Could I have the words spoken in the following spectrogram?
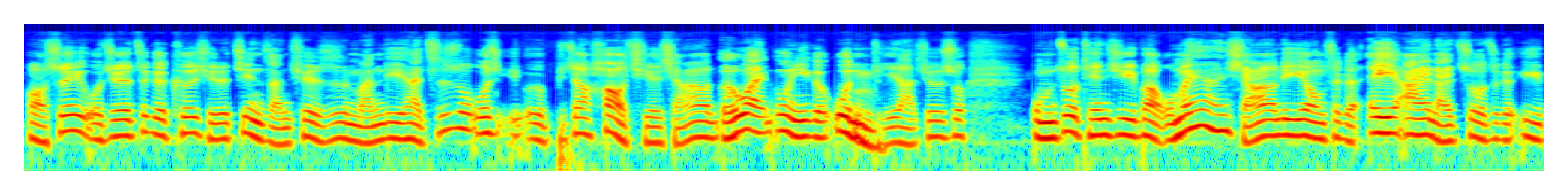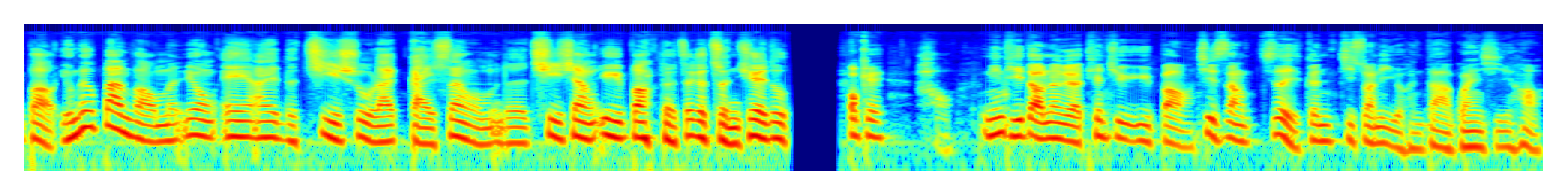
哦，所以我觉得这个科学的进展确实是蛮厉害。只是说我有比较好奇的，想要额外问一个问。问题啊，就是说，我们做天气预报，我们也很想要利用这个 AI 来做这个预报，有没有办法，我们用 AI 的技术来改善我们的气象预报的这个准确度？OK，好，您提到那个天气预报，其实上这也跟计算力有很大的关系哈。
